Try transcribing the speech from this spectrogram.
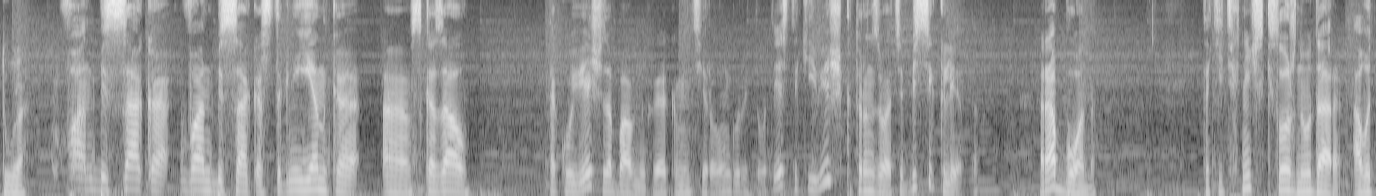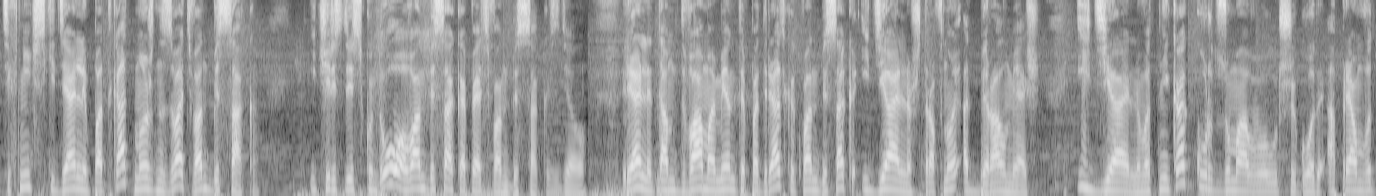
тура? Ван Бисака, Ван Бисака, Стогниенко э, сказал такую вещь забавную, когда я комментировал. Он говорит, вот есть такие вещи, которые называются бисиклета, рабона. Такие технически сложные удары. А вот технически идеальный подкат можно называть Ван Бисака. И через 2 секунды, о, Ван Бисака опять Ван Бисака сделал. Реально, там два момента подряд, как Ван Бисака идеально в штрафной отбирал мяч. Идеально. Вот не как Курт Зума в его лучшие годы, а прям вот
